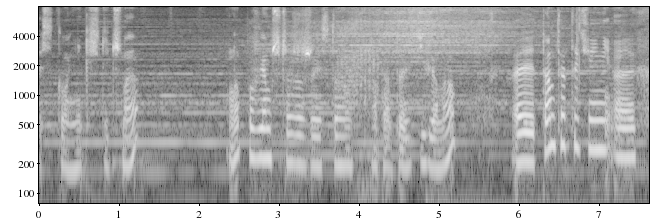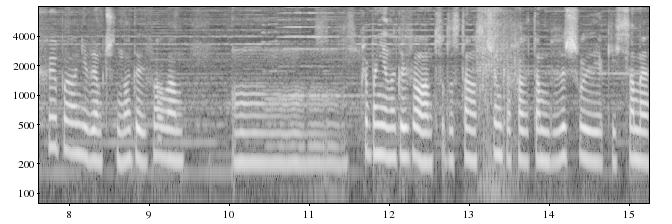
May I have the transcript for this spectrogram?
jest konik śliczny. No powiem szczerze, że jestem naprawdę zdziwiona. E, Tamten tydzień e, chyba, nie wiem czy nagrywałam, mm, chyba nie nagrywałam co dostałam w skrzynkach, ale tam wyszły jakieś same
